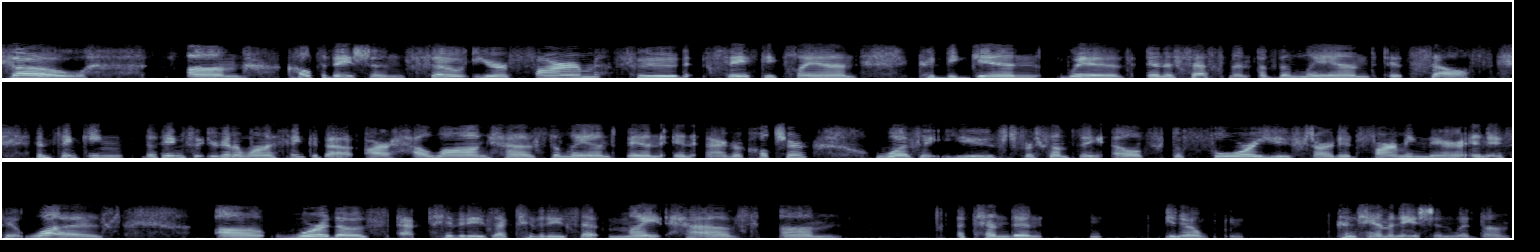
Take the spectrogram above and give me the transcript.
So um, cultivation. So your farm food safety plan could begin with an assessment of the land itself. And thinking the things that you're going to want to think about are how long has the land been in agriculture? Was it used for something else before you started farming there? And if it was, uh, were those activities activities that might have um, attendant you know, contamination with them.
